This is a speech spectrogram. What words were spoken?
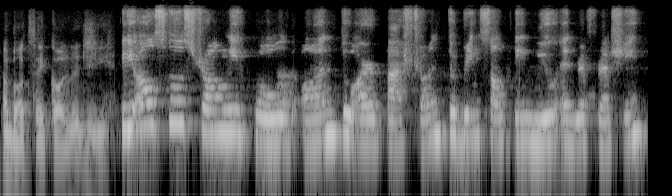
about psychology. We also strongly hold on to our passion to bring something new and refreshing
